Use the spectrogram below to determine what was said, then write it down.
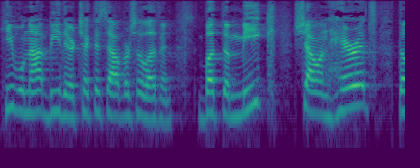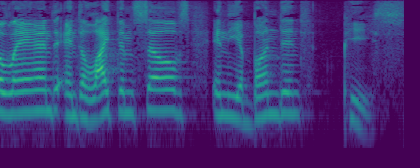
he will not be there. Check this out, verse 11. But the meek shall inherit the land and delight themselves in the abundant peace.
